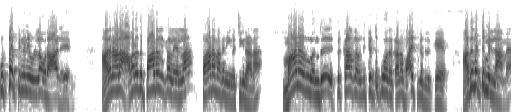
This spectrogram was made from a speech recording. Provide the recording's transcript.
குற்ற பின்னணி உள்ள ஒரு ஆளு. அதனால அவரது பாடல்கள் எல்லாம் பாடமாக நீங்க வச்சுக்கிறானா மாணவர்கள் வந்து பிற்காலத்துல வந்து கெட்டு போவதற்கான வாய்ப்புகள் இருக்கு. அது மட்டும் இல்லாம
